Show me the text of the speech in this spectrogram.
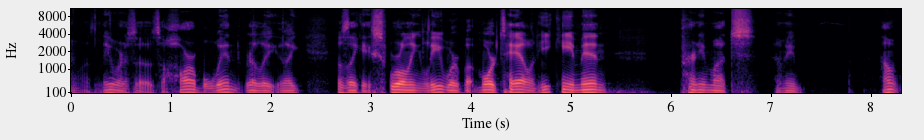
It was leeward. It was, a, it was a horrible wind, really. Like it was like a swirling leeward, but more tail. And he came in pretty much. I mean, I'm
